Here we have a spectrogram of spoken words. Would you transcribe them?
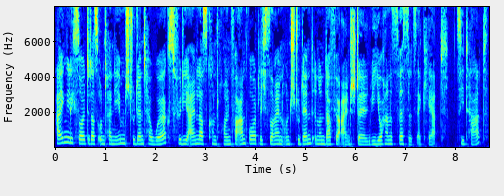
Eigentlich sollte das Unternehmen Studenta Works für die Einlasskontrollen verantwortlich sein und Studentinnen dafür einstellen, wie Johannes Wessels erklärt. Zitat.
